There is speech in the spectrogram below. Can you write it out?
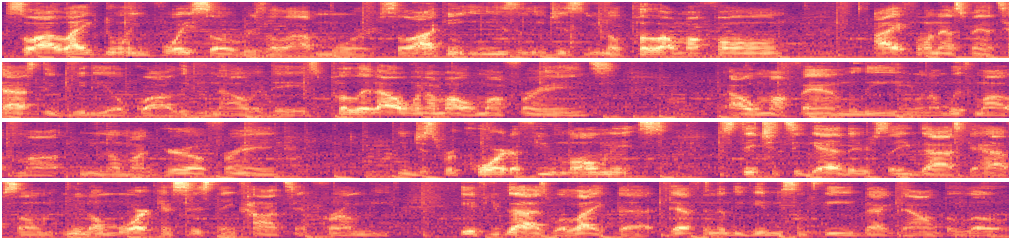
So I like doing voiceovers a lot more. So I can easily just you know pull out my phone. iPhone has fantastic video quality nowadays. Pull it out when I'm out with my friends out with my family when I'm with my, my you know my girlfriend. And just record a few moments stitch it together so you guys can have some you know more consistent content from me if you guys would like that definitely give me some feedback down below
